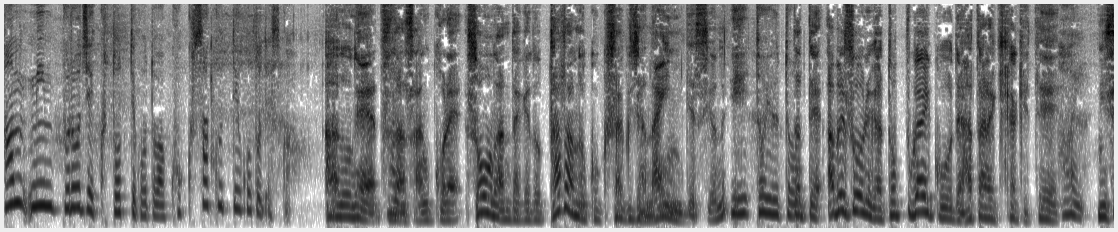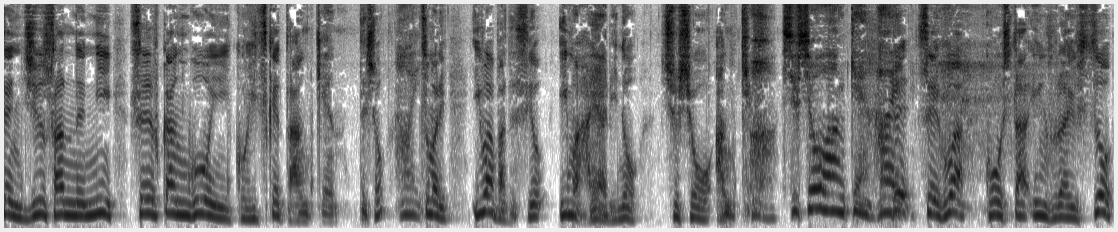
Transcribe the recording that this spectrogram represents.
官民プロジェクトってことは国策っていうことですか？あのね、津田さん、はい、これ、そうなんだけど、ただの国策じゃないんですよね。え、というと？だって、安倍総理がトップ外交で働きかけて、はい、2013年に政府間合意にこぎつけた案件でしょ、はい、つまり、いわばですよ、今流行りの首相案件。首相案件。はい。で、政府はこうしたインフラ輸出を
